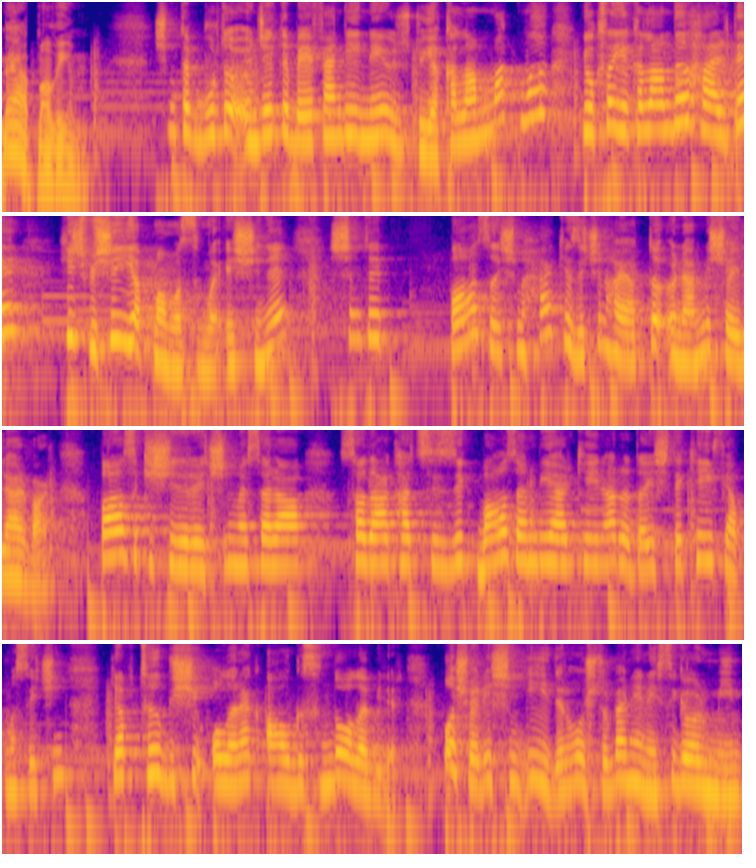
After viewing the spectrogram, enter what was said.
Ne yapmalıyım? Şimdi tabii burada öncelikle beyefendiyi ne üzdü? Yakalanmak mı? Yoksa yakalandığı halde hiçbir şey yapmaması mı eşini? Şimdi bazı, şimdi herkes için hayatta önemli şeyler var. Bazı kişiler için mesela sadakatsizlik bazen bir erkeğin arada işte keyif yapması için yaptığı bir şey olarak algısında olabilir. Boş ver işim iyidir, hoştur ben en iyisi görmeyeyim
